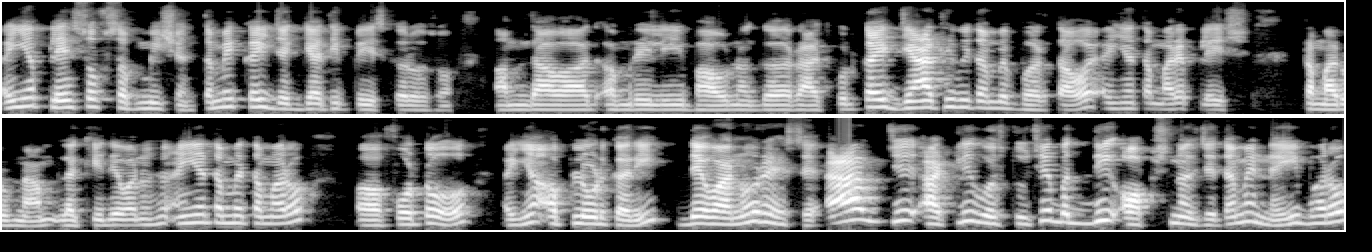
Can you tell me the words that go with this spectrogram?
અહીંયા પ્લેસ ઓફ સબમિશન તમે કઈ જગ્યાથી પ્લેસ કરો છો? અમદાવાદ, અમરેલી, ભાવનગર, રાજકોટ, કઈ જ્યાંથી બી તમે ભરતા હોય, અહીંયા તમારે પ્લેસ તમારું નામ લખી દેવાનું છે. અહીંયા તમે તમારો ફોટો અહીંયા અપલોડ કરી દેવાનો રહેશે. આ જે આટલી વસ્તુ છે, બધી ઓપ્શનલ છે. તમે નહીં ભરો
